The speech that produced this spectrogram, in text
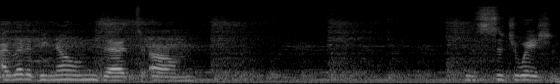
I let it be known that um, the situation,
